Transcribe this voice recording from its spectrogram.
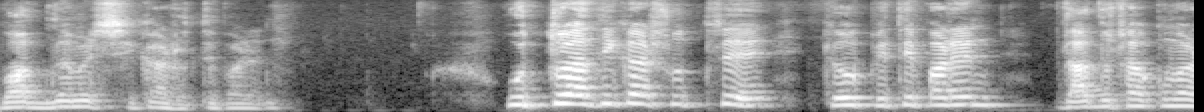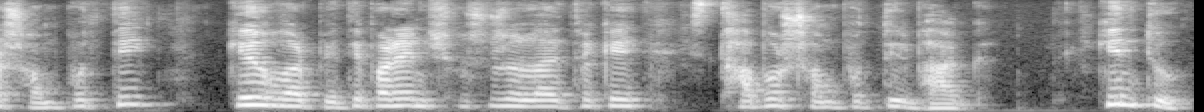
বদনামের শিকার হতে পারেন। উত্তরাধিকার সূত্রে কেউ পেতে পারেন দাদু ঠাকুমার সম্পত্তি, কেউ আবার পেতে পারেন শ্বশুরালয় থেকে স্থাবর সম্পত্তির ভাগ। কিন্তু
